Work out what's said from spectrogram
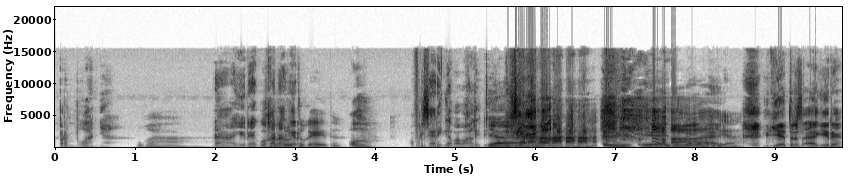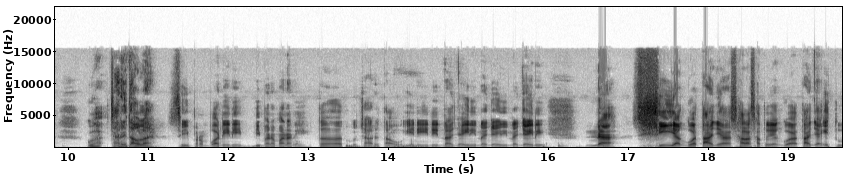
perempuannya. Wah. Nah, akhirnya gue kan akhir, tuh kayak itu. oh, oversharing gak apa-apa kali ini. Iya. Iya itu gak apa-apa ya. Iya, terus akhirnya gue cari tahu lah si perempuan ini di mana-mana nih. Tet, gue cari tahu ini ini nanya ini nanya ini nanya ini. Nah, si yang gue tanya salah satu yang gue tanya itu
